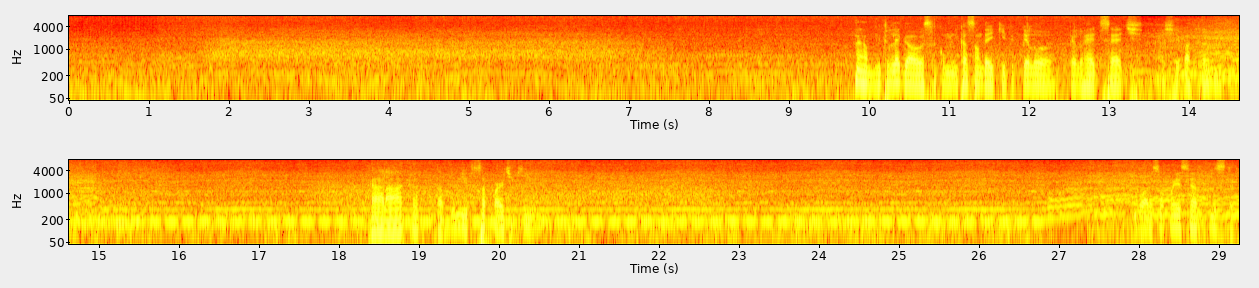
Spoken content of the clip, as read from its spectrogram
Ah, muito legal essa comunicação da equipe pelo, pelo headset. Achei bacana. Caraca, tá bonito essa parte aqui. Bora, só conhecer a pista.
